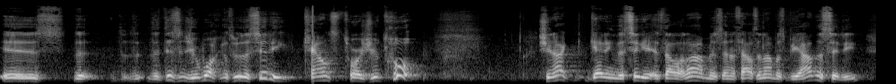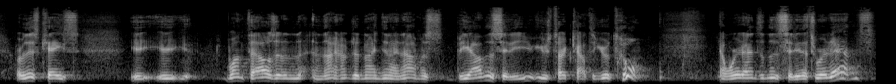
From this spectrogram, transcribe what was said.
is the, the, the distance you're walking through the city counts towards your tchum. So you're not getting the city as Dalal Amas and a thousand Amas beyond the city, or in this case, you, you, you, 1,999 Amas beyond the city, you, start counting your tchum. And where it ends in the city, that's where it ends.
